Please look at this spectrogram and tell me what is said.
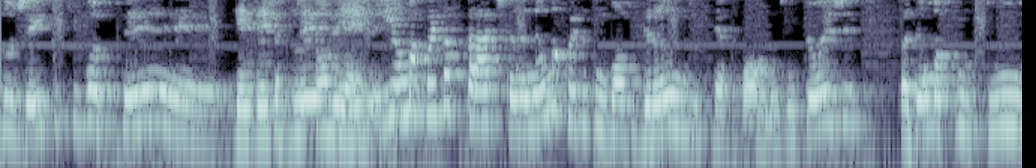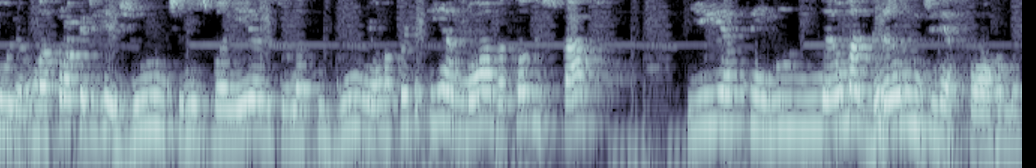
do jeito que você deseja para o ambiente. E é uma coisa prática, né? não é uma coisa que envolve grandes reformas. Você hoje fazer uma pintura, uma troca de rejunte nos banheiros ou na cozinha, é uma coisa que renova todo o espaço e assim, não é uma grande reforma.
